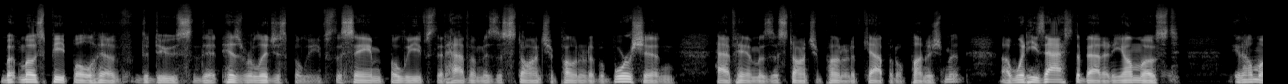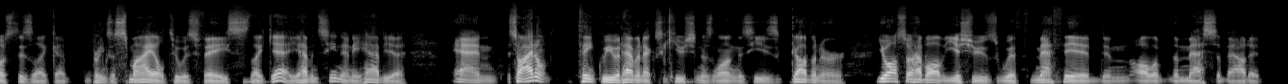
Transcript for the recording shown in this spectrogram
but most people have deduced that his religious beliefs, the same beliefs that have him as a staunch opponent of abortion, have him as a staunch opponent of capital punishment. Uh, when he's asked about it, he almost it almost is like a brings a smile to his face, like, "Yeah, you haven't seen any, have you?" And so I don't think we would have an execution as long as he's governor. You also have all the issues with method and all of the mess about it.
